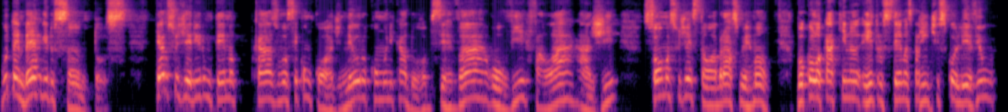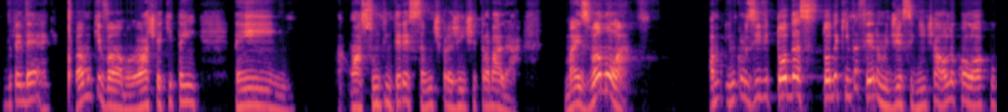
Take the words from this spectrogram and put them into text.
Gutenberg dos Santos. Quero sugerir um tema, caso você concorde, neurocomunicador. Observar, ouvir, falar, agir. Só uma sugestão. Um abraço, meu irmão. Vou colocar aqui no, entre os temas para a gente escolher, viu, Gutenberg? Vamos que vamos. Eu acho que aqui tem, tem um assunto interessante para a gente trabalhar. Mas vamos lá. Inclusive, todas, toda quinta-feira, no dia seguinte à aula, eu coloco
